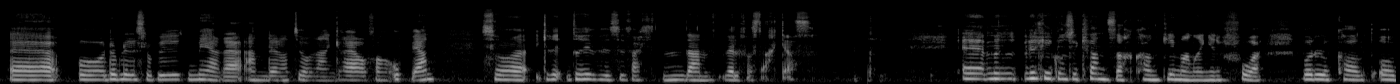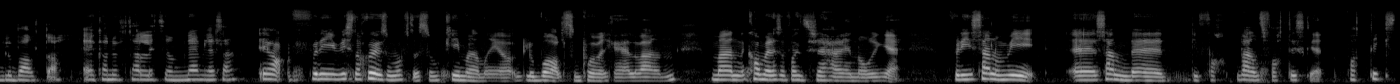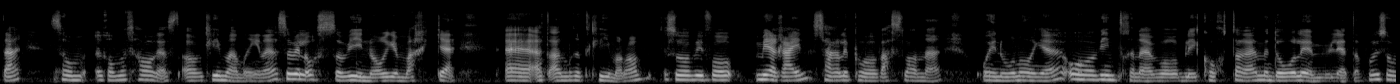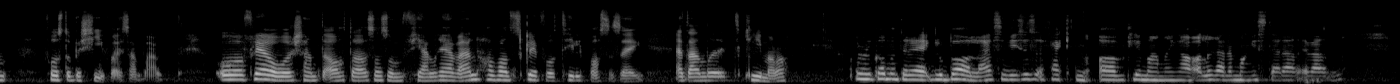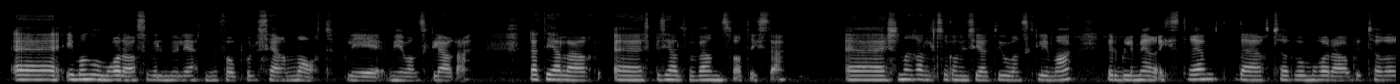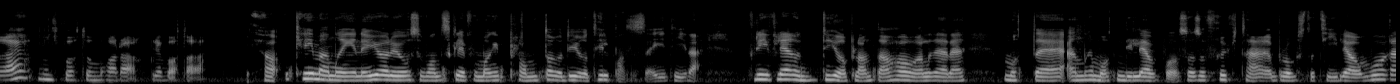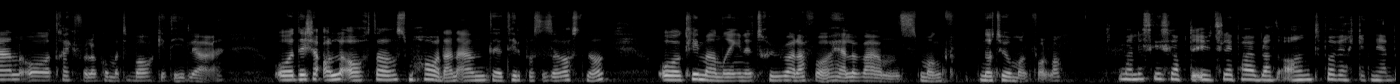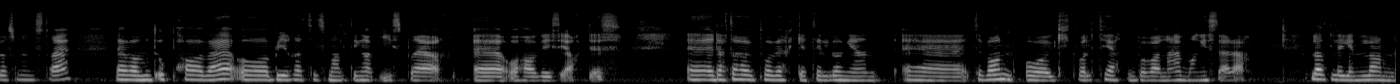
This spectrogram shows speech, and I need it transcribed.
Eh, og da blir det sluppet ut mer enn det naturen greier å fange opp igjen. Så drivhuseffekten den vil forsterkes. Eh, men hvilke konsekvenser kan klimaendringene få, både lokalt og globalt? da? Eh, kan du fortelle litt om det, Melissa? Ja, fordi vi snakker jo som oftest om klimaendringer globalt som påvirker hele verden. Men hva med det som faktisk skjer her i Norge? Fordi selv om vi eh, selv om det er de verdens fattigste, fattigste som rammes hardest av klimaendringene, så vil også vi i Norge merke et endret klima. da. Så vi får mer regn, særlig på Vestlandet, og i Nord-Norge, og vintrene våre blir kortere med dårlige muligheter for, for å stå på ski, f.eks. Og flere av våre kjente arter, sånn som fjellreven, har vanskelig for å tilpasse seg et endret klima. da. Og når det kommer til det globale, så vises effekten av klimaendringer allerede mange steder i verden. Eh, I mange områder så vil mulighetene for å produsere mat bli mye vanskeligere. Dette gjelder eh, spesielt for verdens fattigste. Eh, generelt så kan vi si at jordens klima vil bli mer ekstremt der tørre områder blir tørrere, mens våte områder blir våtere. Ja, Klimaendringene gjør det jo også vanskelig for mange planter og dyr å tilpasse seg i tide. Fordi flere dyr og planter har allerede måttet endre måten de lever på. Sånn som her blomstrer tidligere om våren, og trekkfugler kommer tilbake tidligere. Og det er ikke alle arter som har den evnen til å tilpasse seg raskt nok, og klimaendringene truer derfor hele verdens naturmangfold. Menneskeskapte utslipp har jo bl.a. påvirket nedbørsmønsteret. Det har varmet opp havet og bidratt til smelting av isbreer eh, og havis i Arktis. Eh, dette har påvirket tilgangen eh, til vann og kvaliteten på vannet mange steder. Lavtliggende land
